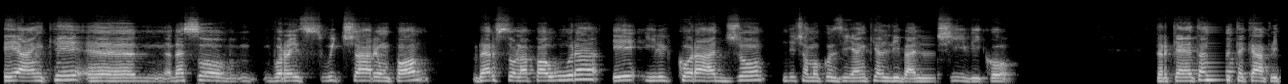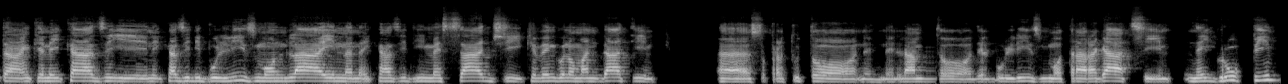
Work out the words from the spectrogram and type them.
e anche eh, adesso vorrei switchare un po' verso la paura e il coraggio, diciamo così, anche a livello civico. Perché tante volte capita anche nei casi, nei casi di bullismo online, nei casi di messaggi che vengono mandati eh, soprattutto ne, nell'ambito del bullismo tra ragazzi, nei gruppi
